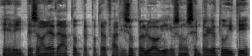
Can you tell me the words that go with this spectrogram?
il personale adatto per poter fare i sopralluoghi che sono sempre gratuiti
